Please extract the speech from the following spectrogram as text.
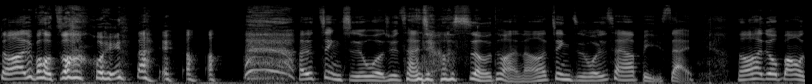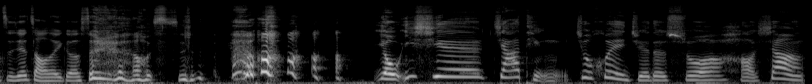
然后她就把我抓回来 他就禁止我去参加 社团，然后禁止我去参加比赛，然后他就帮我直接找了一个声乐老师。有一些家庭就会觉得说，好像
